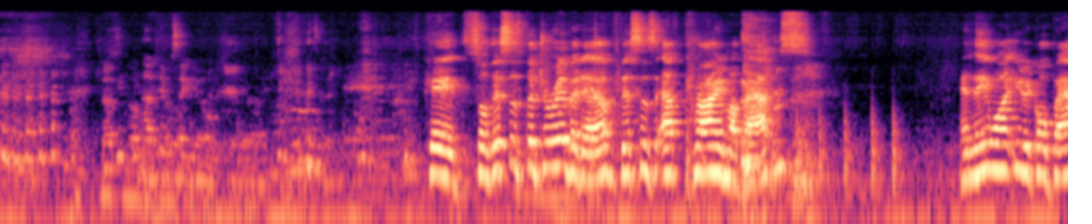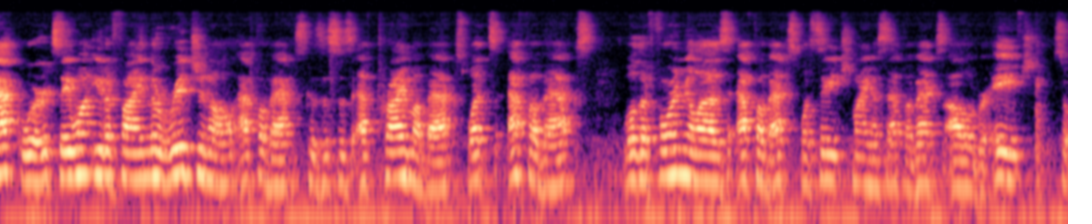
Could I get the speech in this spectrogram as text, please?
That's not Not him really saying no. Okay, so this is the derivative, this is f prime of x. And they want you to go backwards, they want you to find the original f of x, cause this is f prime of x, what's f of x? Well, the formula is f of x plus h minus f of x all over h, so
